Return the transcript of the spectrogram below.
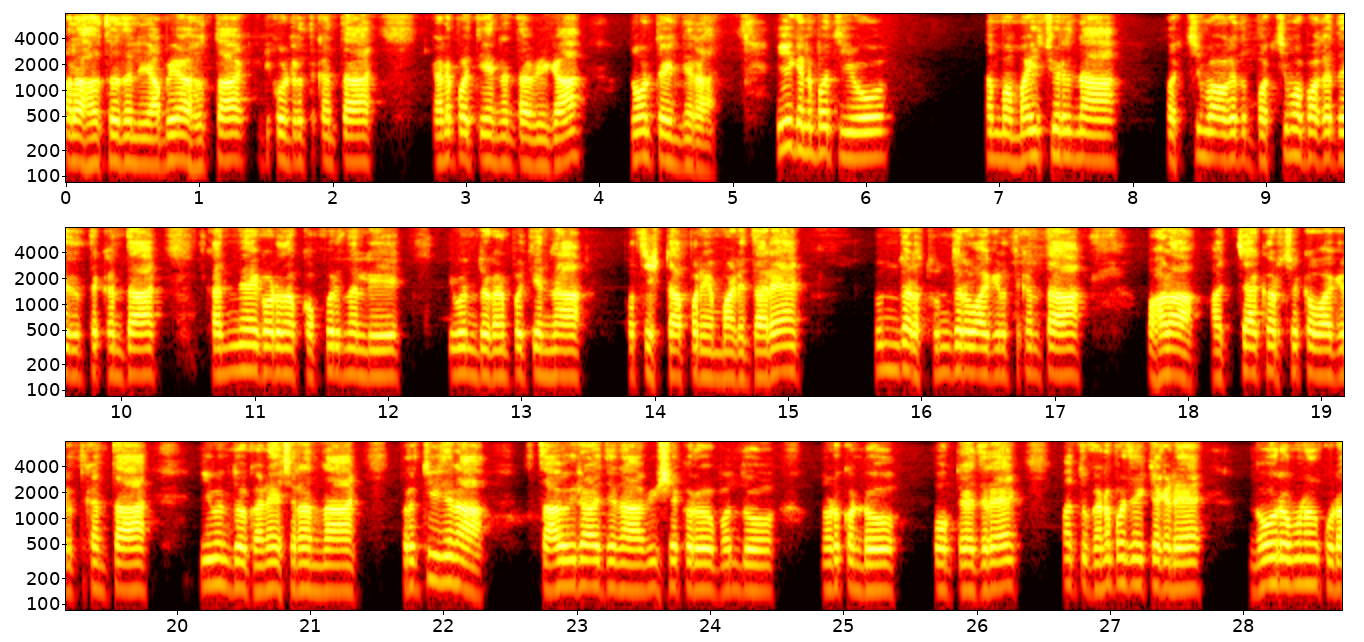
ಬಲ ಹಸ್ತದಲ್ಲಿ ಅಭಯ ಹಸ್ತ ಇಟ್ಕೊಂಡಿರ್ತಕ್ಕಂಥ ಗಣಪತಿಯನ್ನು ತಾವೀಗ ನೋಡ್ತಾ ಇದ್ದೀರಾ? ಈ ಗಣಪತಿಯು ನಮ್ಮ ಮೈಸೂರಿನ ಪಶ್ಚಿಮ ಭಾಗದ, ಪಶ್ಚಿಮ ಭಾಗದಲ್ಲಿರ್ತಕ್ಕಂಥ ಕನ್ಯಾಗೌಡನ ಕೊಪ್ಪರಿನಲ್ಲಿ ಈ ಒಂದು ಗಣಪತಿಯನ್ನ ಪ್ರತಿಷ್ಠಾಪನೆ ಮಾಡಿದ್ದಾರೆ. ಸುಂದರ ಸುಂದರವಾಗಿರತಕ್ಕಂಥ, ಬಹಳ ಅತ್ಯಾಕರ್ಷಕವಾಗಿರ್ತಕ್ಕಂಥ ಈ ಒಂದು ಗಣೇಶನನ್ನ ಪ್ರತಿದಿನ ಸಾವಿರಾರು ಜನ ವೀಕ್ಷಕರು ಬಂದು ನೋಡ್ಕೊಂಡು ಹೋಗ್ತಾ ಇದ್ದಾರೆ. ಮತ್ತು ಗಣಪತಿ ಕೆಳಗಡೆ ಗೌರವನ ಕೂಡ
